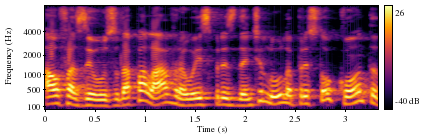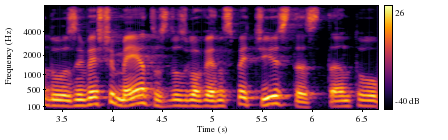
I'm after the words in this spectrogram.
Ao fazer uso da palavra, o ex-presidente Lula prestou conta dos investimentos dos governos petistas, tanto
